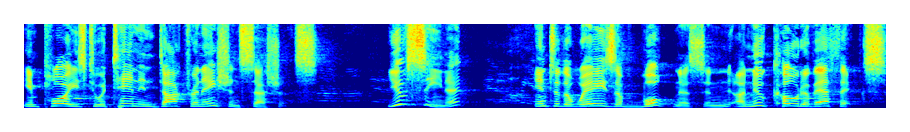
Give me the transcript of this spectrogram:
employees to attend indoctrination sessions. You've seen it into the ways of wokeness and a new code of ethics.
